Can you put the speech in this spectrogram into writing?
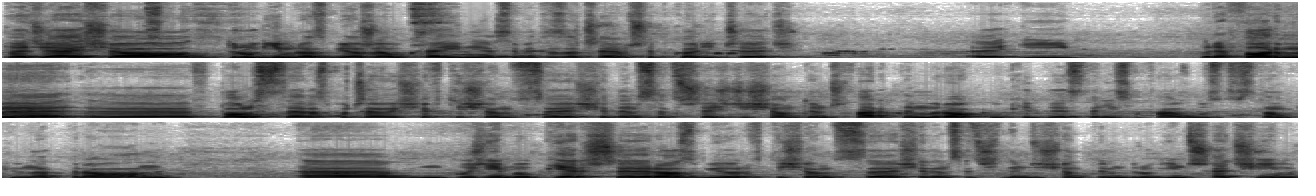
Powiedziałeś o drugim rozbiorze Ukrainy. Ja sobie to zacząłem szybko liczyć. E, I reformy e, w Polsce rozpoczęły się w 1764 roku, kiedy Stanisław August wstąpił na tron. E, Później był pierwszy rozbiór w 1772-3.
